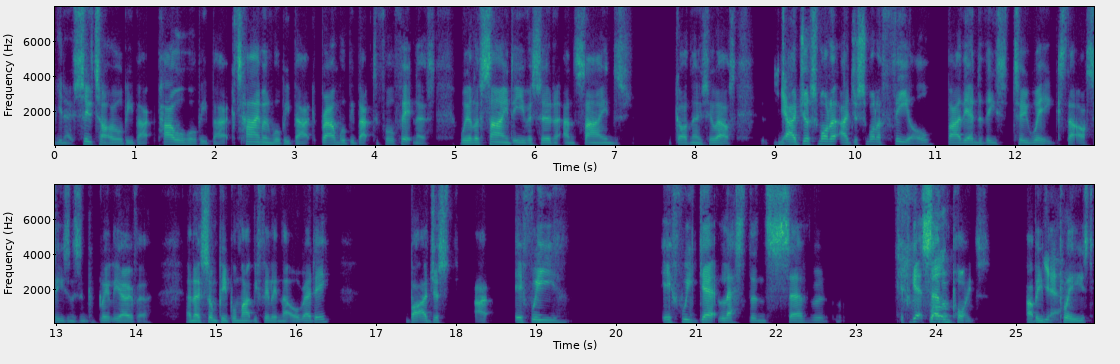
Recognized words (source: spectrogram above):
You know, Souttar will be back, Powell will be back, Timon will be back, Brown will be back to full fitness. We'll have signed Iversen and signed God knows who else. Yeah. I just want to. I just want to feel by the end of these two weeks that our season isn't completely over. I know some people might be feeling that already, but I just, I, if we, if we get less than seven, if we get seven Well, points, I'll be yeah. pleased.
